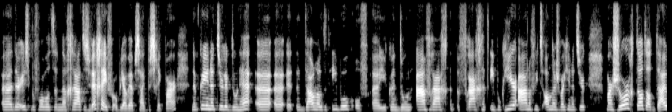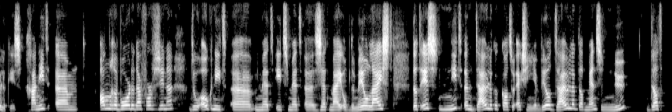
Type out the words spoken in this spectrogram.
uh, er is bijvoorbeeld een uh, gratis weggever op jouw website beschikbaar. Dan kun je natuurlijk doen, hè, uh, download het e-book of je kunt doen aanvraag, vraag het e-book hier aan of iets anders wat je natuurlijk. Maar zorg dat dat duidelijk is. Ga niet um, andere woorden daarvoor verzinnen. Doe ook niet met iets met zet mij op de maillijst. Dat is niet een duidelijke call to action. Je wilt duidelijk dat mensen nu dat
